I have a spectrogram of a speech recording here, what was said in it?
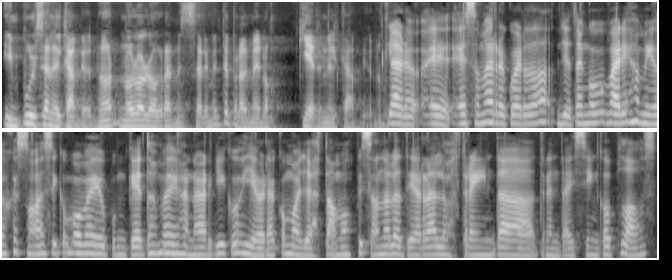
impulsan el cambio. No, no, lo logran necesariamente, pero al menos quieren el cambio. ¿no? Claro, eh, eso me recuerda, yo tengo varios amigos que son así como medio punquetos, medio anárquicos y ahora como ya estamos pisando la tierra a los 30, 35 plus,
